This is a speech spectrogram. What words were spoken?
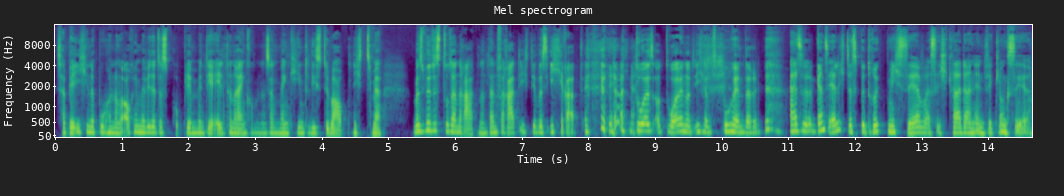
Das habe ja ich in der Buchhandlung auch immer wieder das Problem, wenn die Eltern reinkommen und sagen, mein Kind liest überhaupt nichts mehr. Was würdest du dann raten? Und dann verrate ich dir, was ich rate. du als Autorin und ich als Buchhändlerin. Also ganz ehrlich, das bedrückt mich sehr, was ich gerade an Entwicklung sehe.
